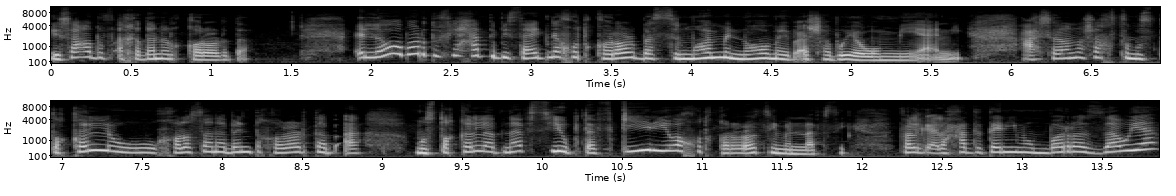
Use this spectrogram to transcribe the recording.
يساعده في أخدان القرار ده. اللي هو برضو في حد بيساعدني آخد قرار بس المهم إن هو ما يبقاش أبويا وأمي يعني. عشان أنا شخص مستقل وخلاص أنا بنت قررت أبقى مستقلة بنفسي وبتفكيري وآخد قراراتي من نفسي. فألجأ لحد تاني من بره الزاوية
